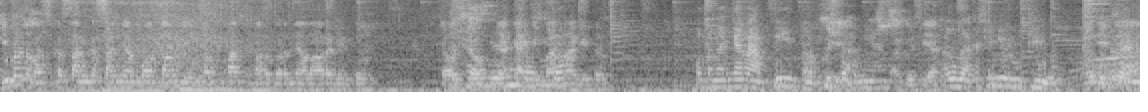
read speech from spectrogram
Gimana mas kesan-kesannya potong di tempat barbernya Loren itu? Cocoknya kayak cocok. gimana gitu? Potongannya rapi bagus Iya, pokoknya Bagus ya. kalau nggak ke sini rugi loh Oh gitu ya.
